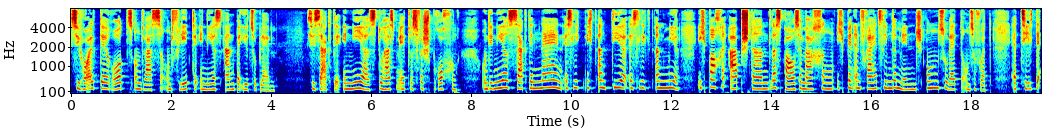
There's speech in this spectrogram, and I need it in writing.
Sie heulte Rotz und Wasser und flehte Aeneas an, bei ihr zu bleiben. Sie sagte, Aeneas, du hast mir etwas versprochen. Und Aeneas sagte, nein, es liegt nicht an dir, es liegt an mir. Ich brauche Abstand, lass Pause machen, ich bin ein freiheitsliebender Mensch und so weiter und so fort. Er zählte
